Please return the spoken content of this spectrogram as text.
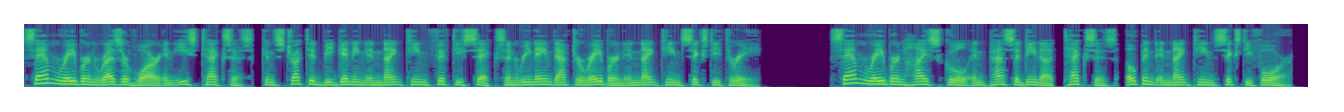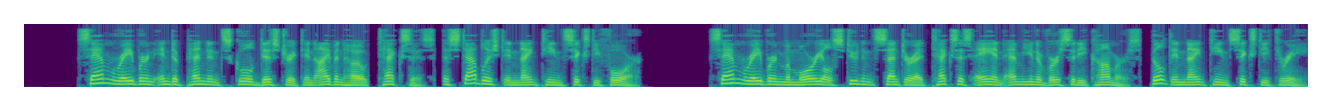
Sam Rayburn Reservoir in East Texas, constructed beginning in 1956 and renamed after Rayburn in 1963. Sam Rayburn High School in Pasadena, Texas, opened in 1964. Sam Rayburn Independent School District in Ivanhoe, Texas, established in 1964. Sam Rayburn Memorial Student Center at Texas A&M University Commerce, built in 1963.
